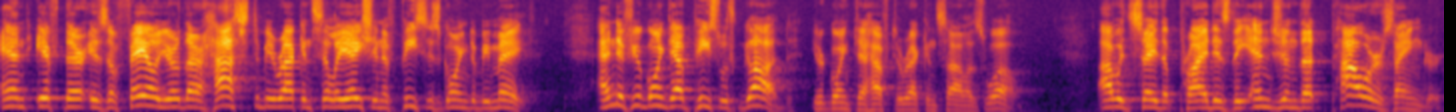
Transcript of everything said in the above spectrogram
And if there is a failure, there has to be reconciliation if peace is going to be made. And if you're going to have peace with God, you're going to have to reconcile as well. I would say that pride is the engine that powers anger.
